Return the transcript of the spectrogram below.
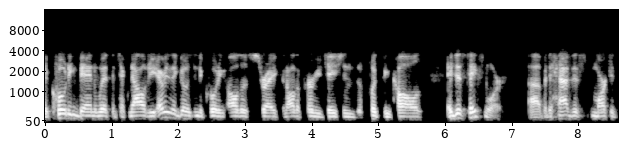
the quoting bandwidth, the technology, everything that goes into quoting all those strikes and all the permutations of puts and calls. It just takes more. Uh, but to have this market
